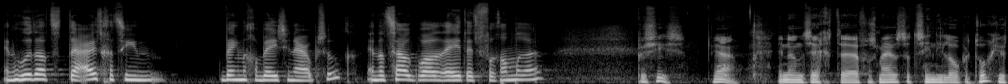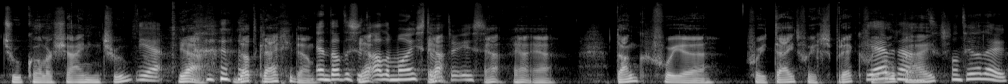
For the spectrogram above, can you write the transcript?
En hoe dat eruit gaat zien, ben ik nog een beetje naar op zoek. En dat zou ik wel de hele tijd veranderen. Precies. Ja, en dan zegt, uh, volgens mij was dat Cindy Loper toch? Your true color shining true. Ja. Ja, dat krijg je dan. En dat is het ja. allermooiste ja. wat er is. Ja, ja, ja. Dank voor je, voor je tijd, voor je gesprek, voor Jij je openheid. Ik vond het heel leuk.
